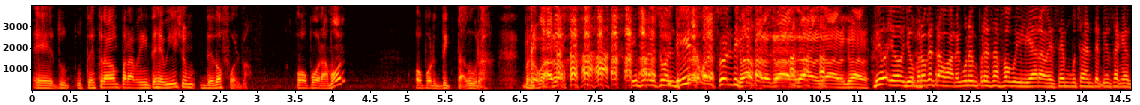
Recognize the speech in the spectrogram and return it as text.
eh, tú- ustedes trabajan para Benítez Aviation de dos formas. O por amor o por dictadura. Pero bueno... y por el sueldito, por el sueldito. claro, claro, claro, claro, claro. Digo, yo, yo creo que trabajar en una empresa familiar, a veces mucha gente piensa que,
